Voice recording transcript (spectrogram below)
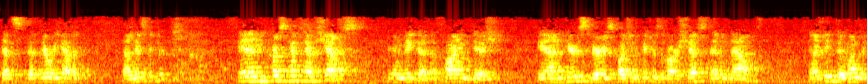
that's that, there we have it. Uh, next picture. And of course, you have to have chefs. You're going to make a, a fine dish. And here's various collection of pictures of our chefs then and now. And I think the one that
